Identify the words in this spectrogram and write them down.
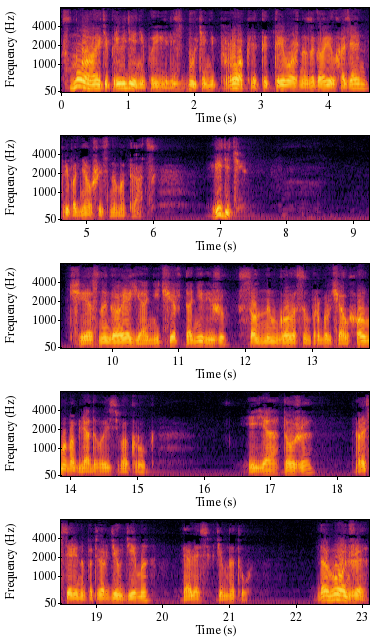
«Снова эти привидения появились, будь они прокляты!» — тревожно заговорил хозяин, приподнявшись на матрац. «Видите?» «Честно говоря, я ни черта не вижу», — сонным голосом пробурчал Холмов, оглядываясь вокруг. «И я тоже», — растерянно подтвердил Дима, пялясь в темноту. «Да вот же,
